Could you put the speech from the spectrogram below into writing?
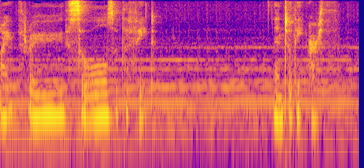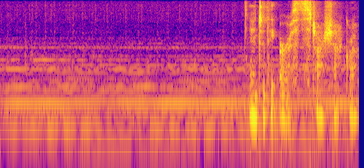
out through the soles of the feet into the earth. Into the earth star chakra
